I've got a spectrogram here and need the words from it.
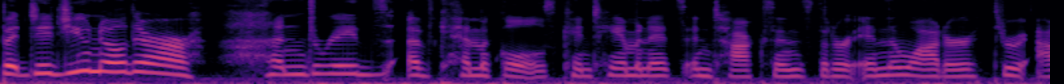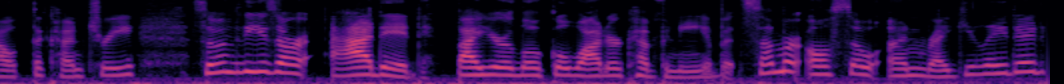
But did you know there are hundreds of chemicals, contaminants, and toxins that are in the water throughout the country? Some of these are added by your local water company, but some are also unregulated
